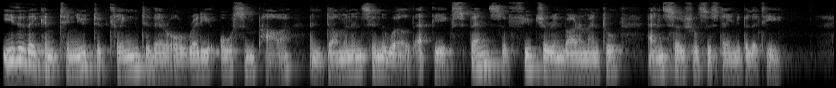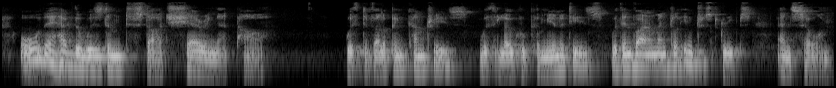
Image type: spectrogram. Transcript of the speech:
Either they continue to cling to their already awesome power and dominance in the world at the expense of future environmental and social sustainability, or they have the wisdom to start sharing that power with developing countries, with local communities, with environmental interest groups, and so on.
